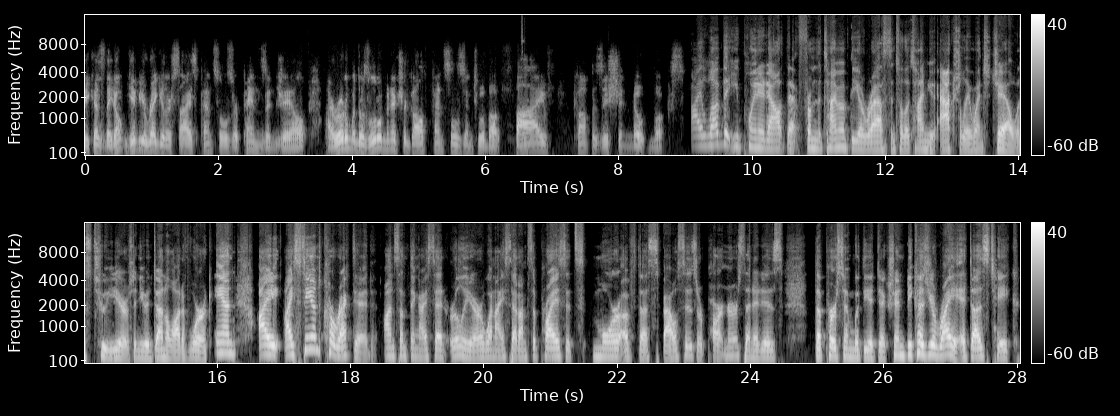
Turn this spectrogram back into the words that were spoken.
because they don't give you regular size pencils or pens in jail. I wrote them with those little miniature golf pencils into about five composition notebooks. I love that you pointed out that from the time of the arrest until the time you actually went to jail was two years and you had done a lot of work. And I I stand corrected on something I said earlier when I said I'm surprised it's more of the spouses or partners than it is the person with the addiction because you're right, it does take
